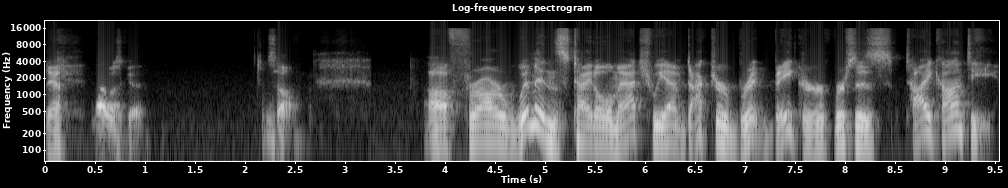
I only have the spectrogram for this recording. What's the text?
Yeah. that was good. So Uh, for our women's title match, we have Dr. Britt Baker versus Ty Conti.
